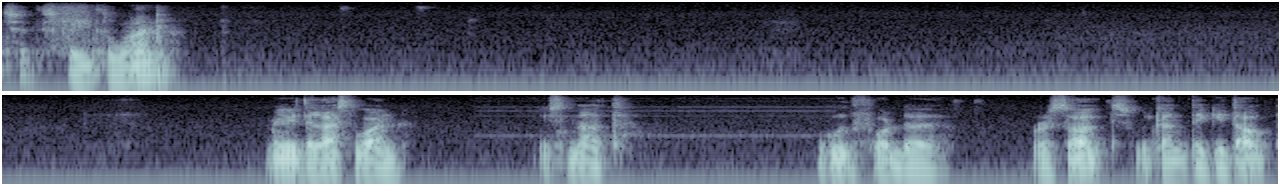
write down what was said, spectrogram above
Set the scale to 1 maybe the last one is not good for the results. We can take it out.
